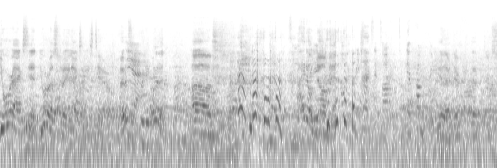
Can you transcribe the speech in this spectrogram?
your accent, your Australian accent is terrible. That's Yeah. pretty good. Um, I don't know, man. Oh, British accent's awful. They're from Britain. Yeah, they're, they're, they're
